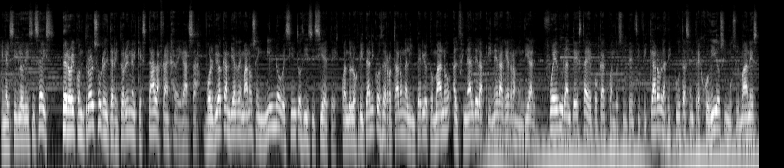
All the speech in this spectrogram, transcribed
en el siglo XVI. Pero el control sobre el territorio en el que está la Franja de Gaza volvió a cambiar de manos en 1917, cuando los británicos derrotaron al Imperio Otomano al final de la Primera Guerra Mundial. Fue durante esta época cuando se intensificaron las disputas entre judíos y musulmanes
